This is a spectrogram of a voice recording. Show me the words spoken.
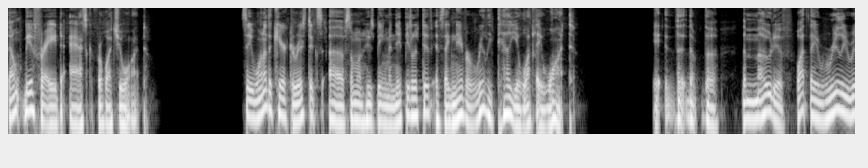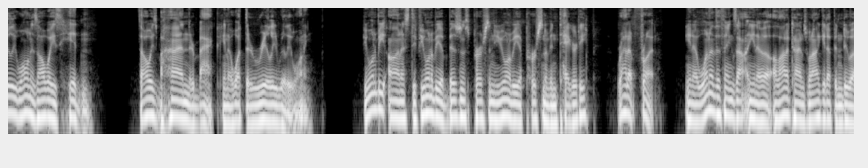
don't be afraid to ask for what you want. See, one of the characteristics of someone who's being manipulative is they never really tell you what they want. It, the, the, the, the motive, what they really, really want is always hidden. It's always behind their back, you know, what they're really, really wanting. If you want to be honest, if you want to be a business person, you want to be a person of integrity, right up front. You know, one of the things I, you know, a lot of times when I get up and do a,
